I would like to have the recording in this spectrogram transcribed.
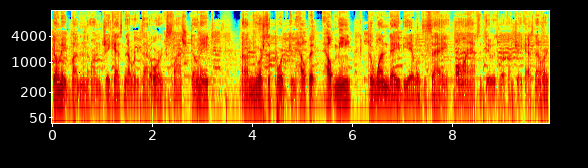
donate button on jcastnetwork.org slash donate. Um, your support can help it help me to one day be able to say all I have to do is work on JCast Network.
